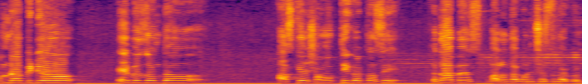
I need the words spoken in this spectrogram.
আমরা ভিডিও এই পর্যন্ত আজকে সমাপ্তি করতেছি। খুদা হাফেজ, ভালো থাকুন, সুস্থ থাকুন।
